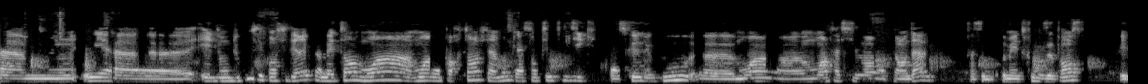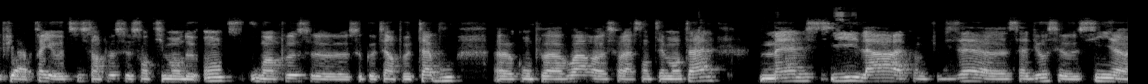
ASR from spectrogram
Euh, et, euh, et donc, du coup, c'est considéré comme étant moins moins important finalement que la santé physique, parce que du coup, euh, moins moins facilement appréhendable. Enfin, c'est le premier truc, je pense. Et puis après, il y a aussi un peu ce sentiment de honte ou un peu ce, ce côté un peu tabou euh, qu'on peut avoir euh, sur la santé mentale. Même si là, comme tu disais, euh, Sadio, c'est aussi euh,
